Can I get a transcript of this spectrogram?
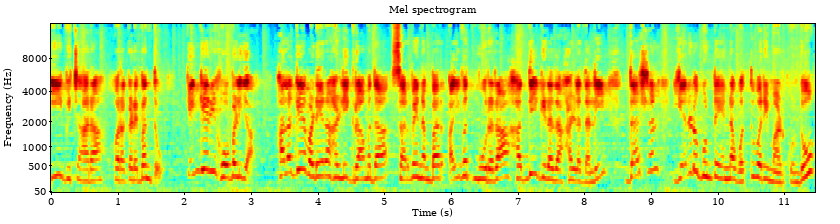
ಈ ವಿಚಾರ ಹೊರಗಡೆ ಬಂತು. ಕೆಂಗೇರಿ ಹೋಬಳಿಯ ಹಲಗೆ ವಡೇರಹಳ್ಳಿ ಗ್ರಾಮದ ಸರ್ವೆ ನಂಬರ್ ಐವತ್ ಮೂರರ ಹದ್ದಿಗಿಡದ ಹಳ್ಳದಲ್ಲಿ ದರ್ಶನ್ ಎರಡು ಗುಂಟೆಯನ್ನ ಒತ್ತುವರಿ ಮಾಡಿಕೊಂಡು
